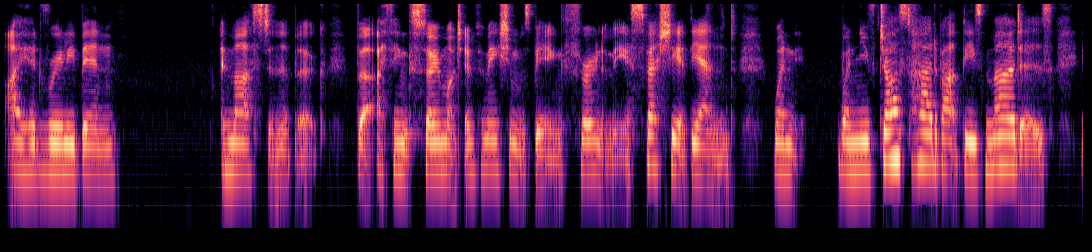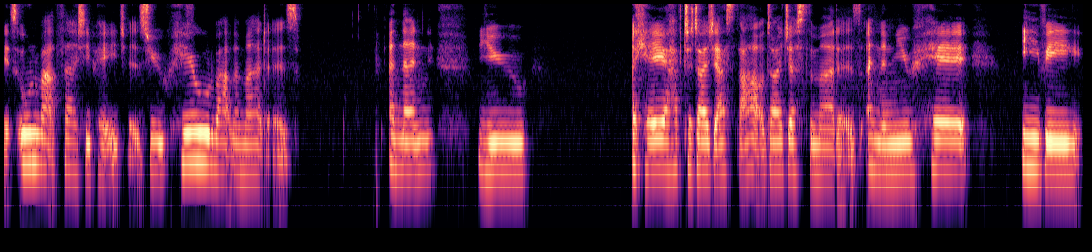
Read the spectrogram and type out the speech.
I had really been immersed in the book but I think so much information was being thrown at me, especially at the end when when you've just heard about these murders, it's all about 30 pages. You hear all about the murders, and then you, okay, I have to digest that, I'll digest the murders, and then you hear Evie,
